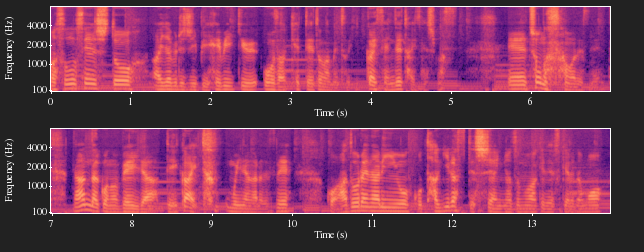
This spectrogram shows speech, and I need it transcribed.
まあ、その選手と IWGP ヘビー級王座決定トーナメント1回戦で対戦します。えー、長野さんはですね、なんだこのベイダー、でかいと思いながらですね、こうアドレナリンをこうたぎらせて試合に臨むわけですけれども、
